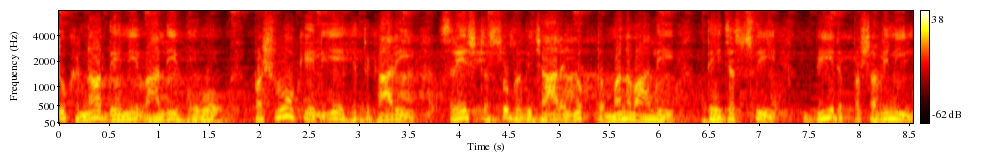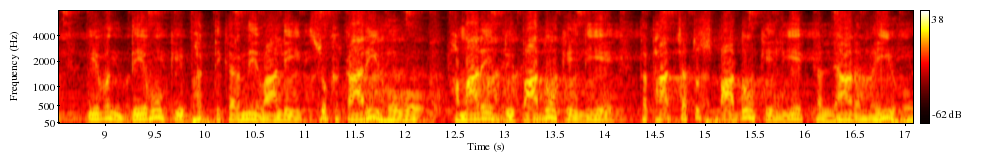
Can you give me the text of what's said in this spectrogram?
दुख न देने वाली हो पशुओं के लिए हितकारी, श्रेष्ठ शुभ विचार युक्त मन वाली, तेजस्वी, वीर प्रसविनी एवं देवों की भक्ति करने वाली सुखकारी हो वो हमारे द्विपादों के लिए तथा चतुष्पादों के लिए कल्याणमयी हो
